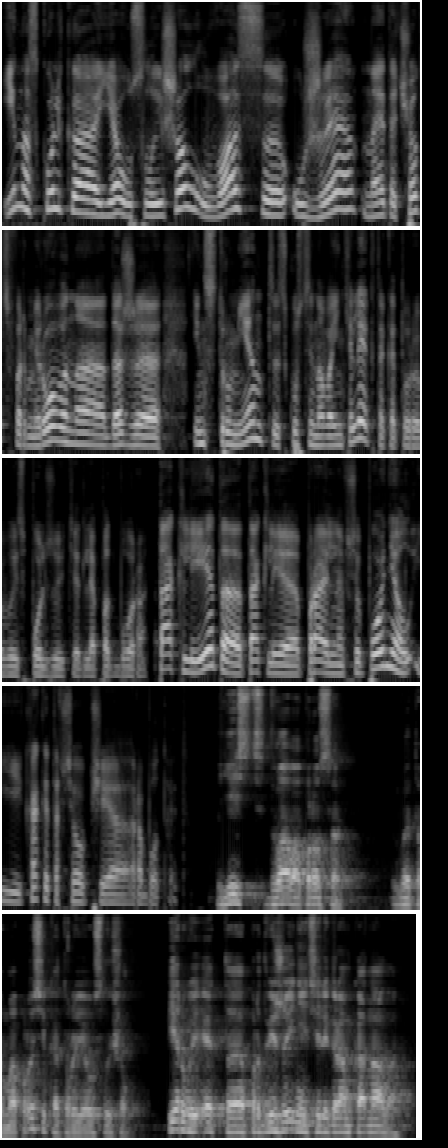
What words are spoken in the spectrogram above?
и насколько я услышал, у вас э, уже на этот счет сформировано даже инструмент искусственного интеллекта, который вы используете для подбора. Так ли это, так ли я правильно все понял, и как это все вообще работает? Есть два вопроса в этом вопросе, которые я услышал. Первый – это продвижение телеграм-канала.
